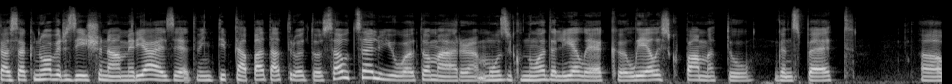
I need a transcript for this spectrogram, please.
kā saka, novirzīšanām ir jāaiziet. Viņi tāpat atrod to savu ceļu, jo tomēr mūziku nodaļa ieliek lielisku pamatu gan spēt uh,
